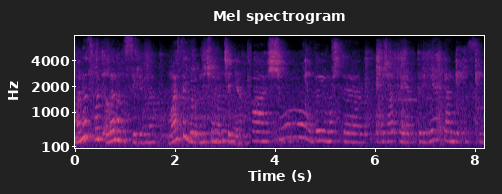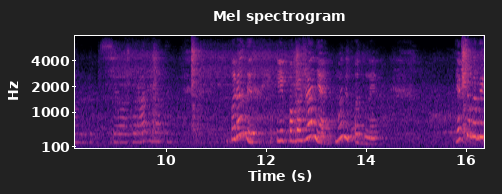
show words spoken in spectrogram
Мене звуть Олена Васильівна, майстер виробничого навчання. А що можете побажати абітурієнтам, якісь може бути поради дати? Поради і побажання в мене одне. Якщо ви-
